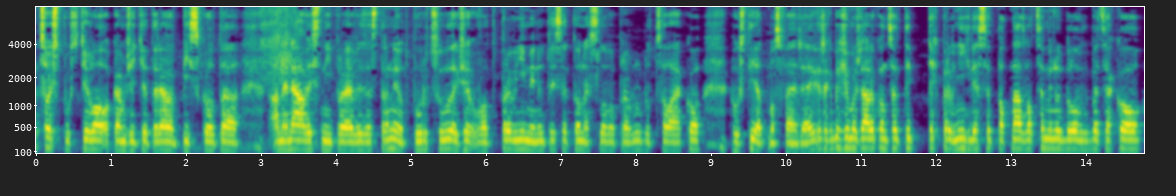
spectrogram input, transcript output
což spustilo okamžitě teda pískot a, a nenávistný projevy ze strany odpůrců, takže od první minuty se to neslo opravdu docela jako hustý atmosféře. Řekl bych, že možná dokonce ty, těch prvních 10, 15, 20 minut bylo vůbec jako uh,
